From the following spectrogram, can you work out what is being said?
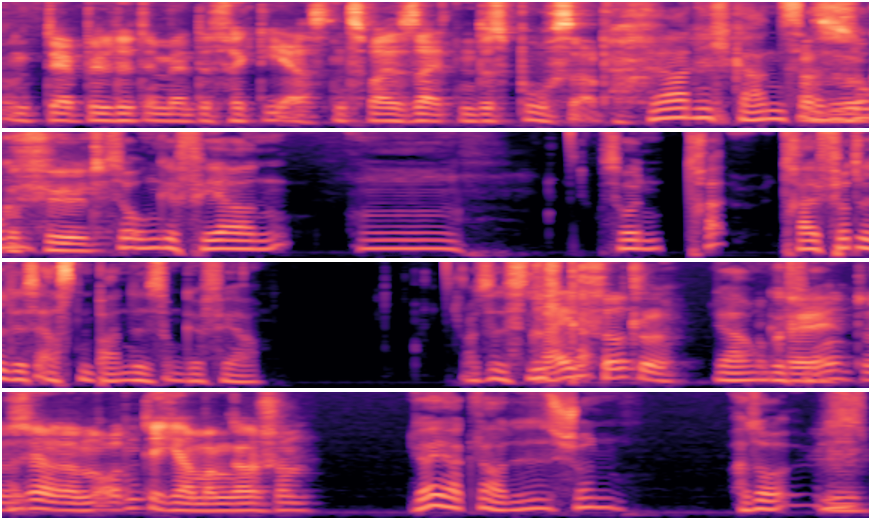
Und der bildet im Endeffekt die ersten zwei Seiten des Buchs ab. Ja, nicht ganz. Also, also so, gefühlt. So ungefähr mh, hm, so ein drei Viertel des ersten Bandes ungefähr. Also ist nicht Drei Viertel? Ja, ungefähr. Okay, das ist ja ein ordentlicher Manga schon. Ja, ja, klar, das ist schon. Also, mhm. ist,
